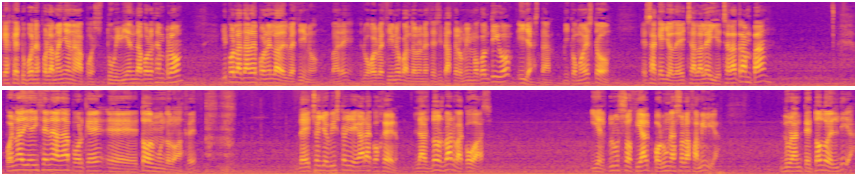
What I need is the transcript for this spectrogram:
que es que tú pones por la mañana, pues tu vivienda, por ejemplo, y por la tarde pones la del vecino, ¿vale? Luego el vecino cuando lo necesita hace lo mismo contigo y ya está. Y como esto es aquello de echa la ley y echa la trampa, pues nadie dice nada porque eh, todo el mundo lo hace. De hecho yo he visto llegar a coger las dos barbacoas y el club social por una sola familia durante todo el día.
